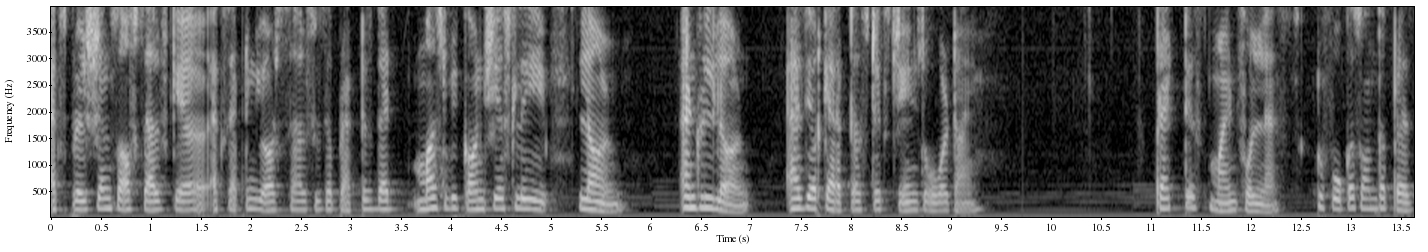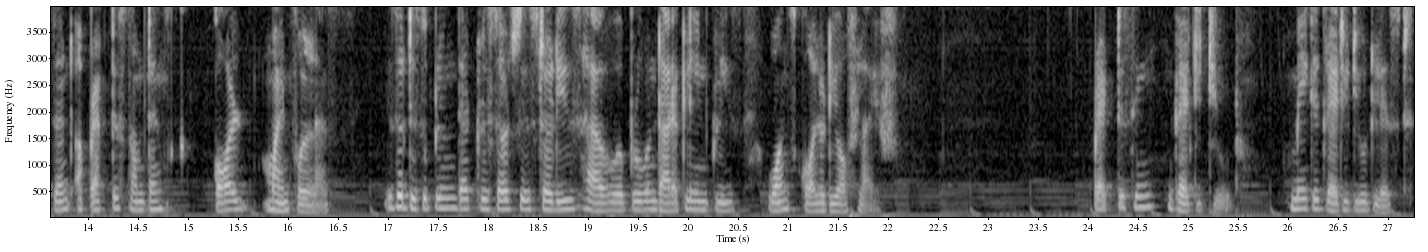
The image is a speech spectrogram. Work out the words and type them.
expressions of self care, accepting yourself is a practice that must be consciously learned and relearned as your characteristics changed over time. Practice mindfulness. To focus on the present, a practice sometimes called mindfulness is a discipline that research studies have proven directly increase one's quality of life. Practicing gratitude. Make a gratitude list.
